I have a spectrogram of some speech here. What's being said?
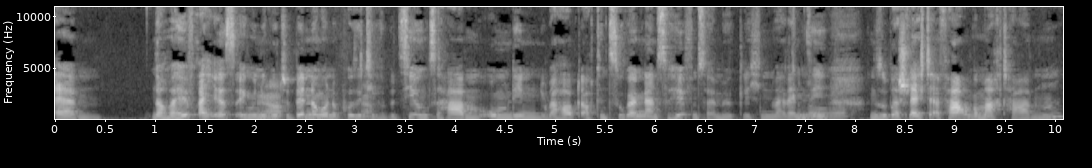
ähm, nochmal hilfreich ist, irgendwie eine ja. gute Bindung ja. und eine positive Beziehung zu haben, um denen überhaupt auch den Zugang dann zu Hilfen zu ermöglichen. Weil wenn genau, sie eine super schlechte Erfahrung gemacht haben,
